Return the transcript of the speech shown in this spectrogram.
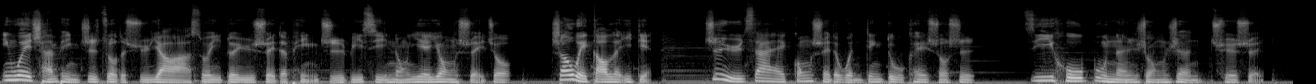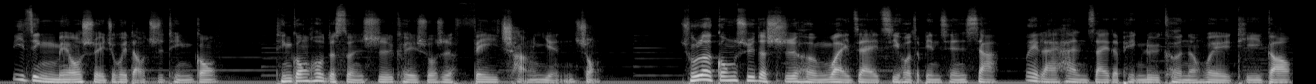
因为产品制作的需要啊，所以对于水的品质比起农业用水就稍微高了一点。至于在供水的稳定度，可以说是几乎不能容忍缺水，毕竟没有水就会导致停工，停工后的损失可以说是非常严重。除了供需的失衡外，在气候的变迁下，未来旱灾的频率可能会提高，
